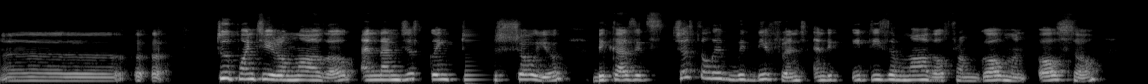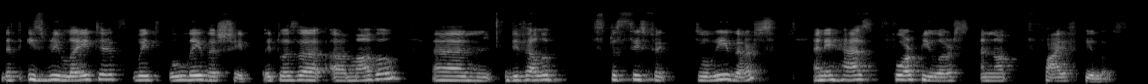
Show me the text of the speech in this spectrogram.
2.0 model, and I'm just going to show you because it's just a little bit different and it, it is a model from Goleman also that is related with leadership. It was a, a model um, developed specific to leaders and it has four pillars and not five pillars.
